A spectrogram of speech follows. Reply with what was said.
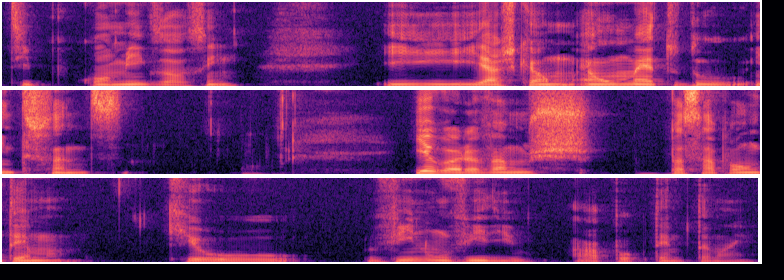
tipo, com amigos ou assim. E, e acho que é um, é um método interessante. E agora vamos passar para um tema que eu vi num vídeo há pouco tempo também,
